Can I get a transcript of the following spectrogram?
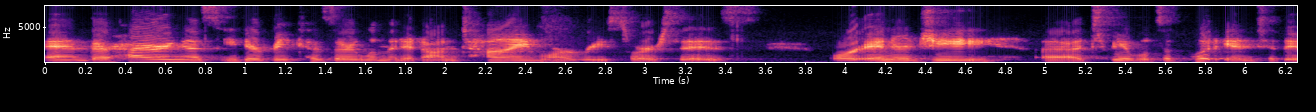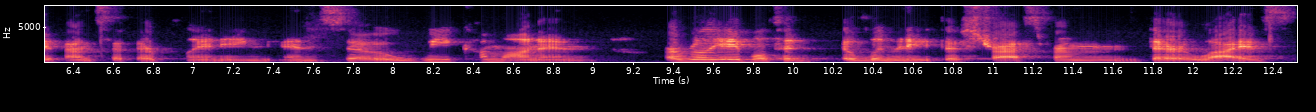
and they're hiring us either because they're limited on time or resources or energy uh, to be able to put into the events that they're planning. And so we come on and are really able to eliminate the stress from their lives.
